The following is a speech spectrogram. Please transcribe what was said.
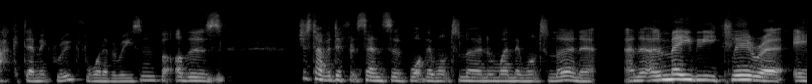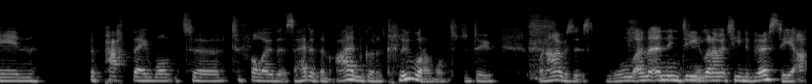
academic route for whatever reason, but others mm-hmm. just have a different sense of what they want to learn and when they want to learn it, and, and maybe clearer in the path they want to to follow that's ahead of them. I hadn't got a clue what I wanted to do when I was at school, and and indeed yeah. when I went to university, I,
